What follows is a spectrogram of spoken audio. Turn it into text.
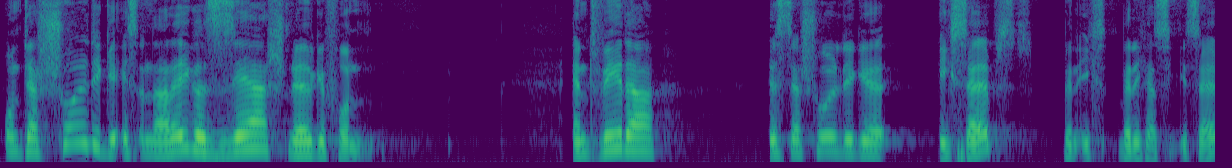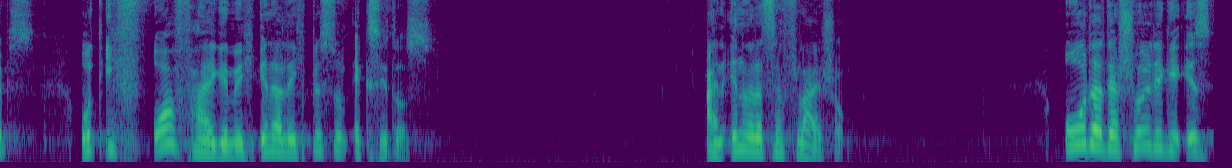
Und der Schuldige ist in der Regel sehr schnell gefunden. Entweder ist der Schuldige ich selbst bin ich, bin ich ich selbst und ich ohrfeige mich innerlich bis zum Exitus. Eine innere Zerfleischung. Oder der Schuldige ist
